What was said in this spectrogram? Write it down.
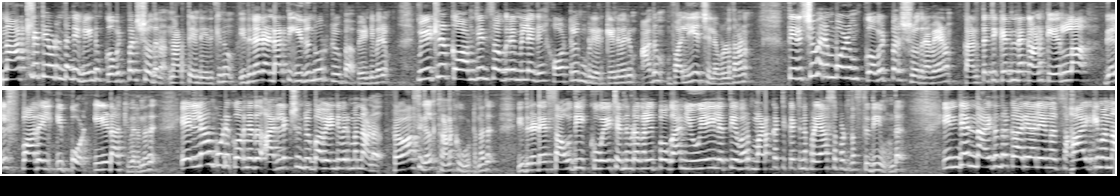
നാട്ടിലെത്തിയ ഉടൻ തന്നെ വീണ്ടും കോവിഡ് പരിശോധന നടത്തേണ്ടിയിരിക്കുന്നു. ഇതിന് രണ്ടായിരത്തി ഇരുന്നൂറ് രൂപ വേണ്ടിവരും. വീട്ടിൽ ക്വാറന്റൈൻ സൗകര്യമില്ലെങ്കിൽ ഹോട്ടൽ മുറിയെടുക്കേണ്ടി വരും. അതും വലിയ ചിലവുള്ളതാണ്. തിരിച്ചു വരുമ്പോഴും കോവിഡ് പരിശോധന വേണം. കനത്ത ടിക്കറ്റിനിരക്കാണ് കേരള ഗൾഫ് പാതയിൽ ഇപ്പോൾ ഈടാക്കി വരുന്നത്. എല്ലാം കൂടി കുറഞ്ഞത് അരലക്ഷം രൂപ വേണ്ടിവരുമെന്നാണ് പ്രവാസികൾ കണക്കുകൂട്ടുന്നത്. ഇതിനിടെ സൗദി കുവൈറ്റ് എന്നിവിടങ്ങളിൽ പോകാൻ യു എയിൽ എത്തിയവർ മടക്ക ടിക്കറ്റിന് പ്രയാസപ്പെടുന്ന സ്ഥിതിയുമുണ്ട്. ഇന്ത്യൻ നയതന്ത്ര കാര്യാലയങ്ങൾ സഹായിക്കുമെന്ന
